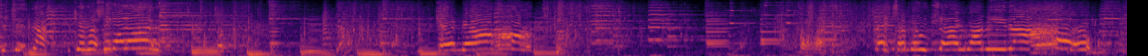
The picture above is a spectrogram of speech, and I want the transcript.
¡Chuchita! ¡Que no sé nadar! ¡Échame un salvavidas!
